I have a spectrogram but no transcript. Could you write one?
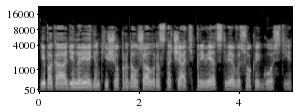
и пока один регент еще продолжал расточать приветствие высокой гостье.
